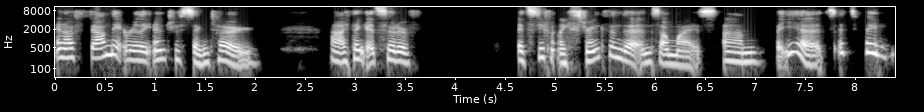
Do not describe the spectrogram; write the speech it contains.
And I've found that really interesting too. I think it's sort of it's definitely strengthened it in some ways. Um, but yeah, it's it's been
